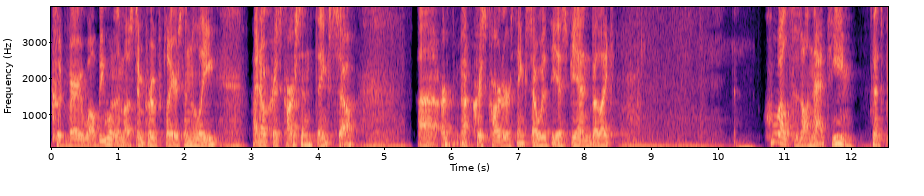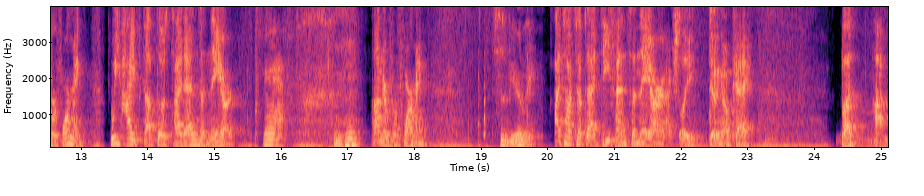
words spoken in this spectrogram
could very well be one of the most improved players in the league. I know Chris Carson thinks so. Uh, or not Chris Carter thinks so with the ESPN, but like, who else is on that team that's performing? We hyped up those tight ends and they are underperforming. Severely. I talked up that defense and they are actually doing okay. But uh,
